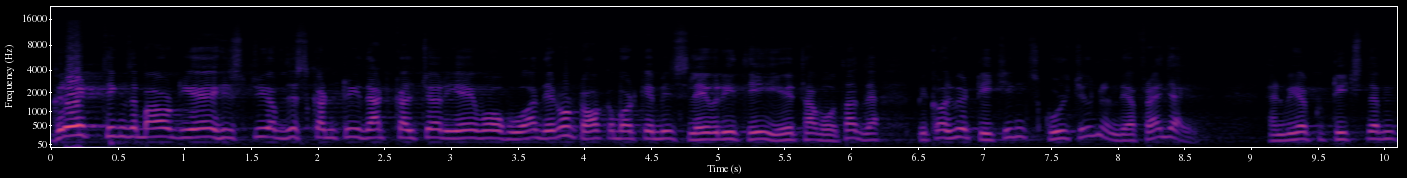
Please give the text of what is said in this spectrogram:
great things about yeah, history of this country, that culture, yeah, wo hua. They don't talk about maybe slavery thi, ye tha, wo tha, because we are teaching school children, they are fragile. And we have to teach them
